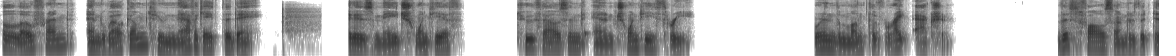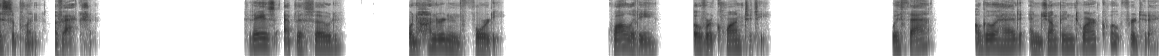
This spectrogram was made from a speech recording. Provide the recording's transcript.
Hello, friend, and welcome to Navigate the Day. It is May 20th, 2023. We're in the month of right action. This falls under the discipline of action. Today's episode 140 Quality over Quantity. With that, I'll go ahead and jump into our quote for today.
